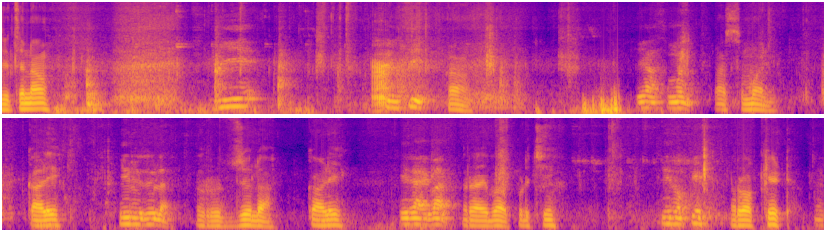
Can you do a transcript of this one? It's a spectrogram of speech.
हिचं नाव ही तुलसी हां ही आसमान. आसमान. काळे. ही रुजुला. रुजुला. काळे. ही रायबाग रायबाग पुढची. ही रॉकेट. रॉकेट. हां.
